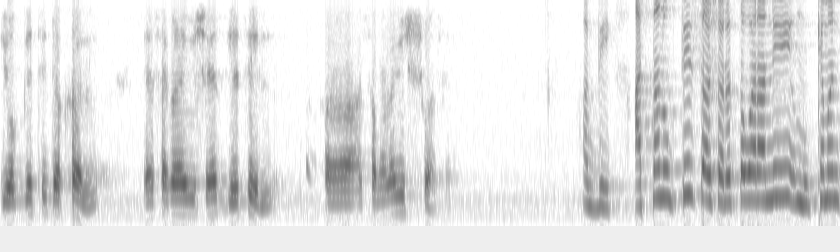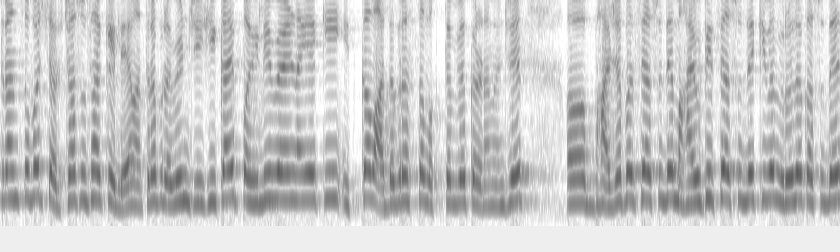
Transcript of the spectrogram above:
योग्य ती दखल या सगळ्या विषयात घेतील असा मला विश्वास आहे. अगदी. आता नुकतीच शरद पवारांनी मुख्यमंत्र्यांसोबत चर्चा सुद्धा केली आहे. मात्र प्रवीणजी ही काय पहिली वेळ नाही आहे की इतकं वादग्रस्त वक्तव्य करणं. म्हणजे भाजपचे असू दे महायुतीचे असू दे किंवा विरोधक असू दे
